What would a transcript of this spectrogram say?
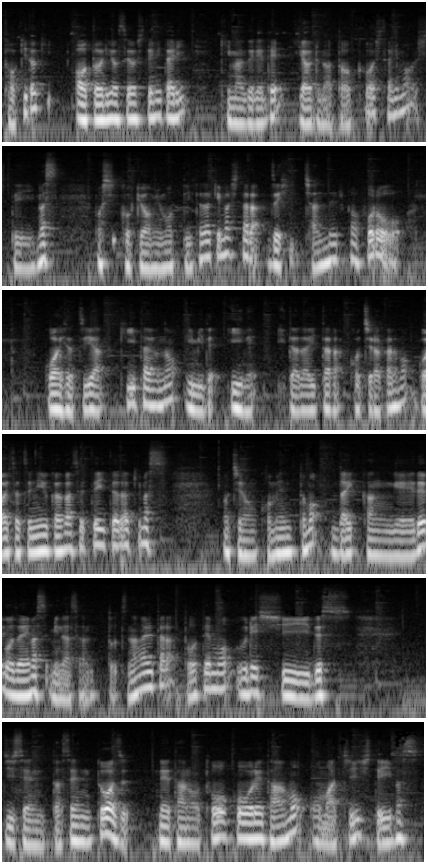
時々お取り寄せをしてみたり気まぐれで夜のトークをしたりもしていますもしご興味持っていただけましたらぜひチャンネルのフォローをご挨拶や聞いたよの意味でいいねいただいたらこちらからもご挨拶に伺わせていただきますもちろんコメントも大歓迎でございます皆さんとつながれたらとても嬉しいです次戦打戦問わずネタの投稿レターもお待ちしています。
